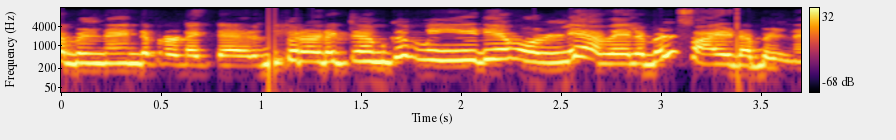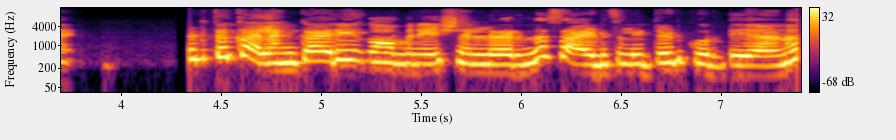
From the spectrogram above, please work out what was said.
ഡബിൾ നയന്റെ പ്രൊഡക്റ്റ് ആയിരുന്നു. ഈ പ്രൊഡക്റ്റ് നമുക്ക് മീഡിയം ഉള്ളി അവൈലബിൾ ഫൈവ് ഡബിൾ നയൻ അടുത്ത കലങ്കാരി കോമ്പിനേഷനിൽ വരുന്ന സൈഡ് സ്ലിറ്റഡ് കുർത്തിയാണ്.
